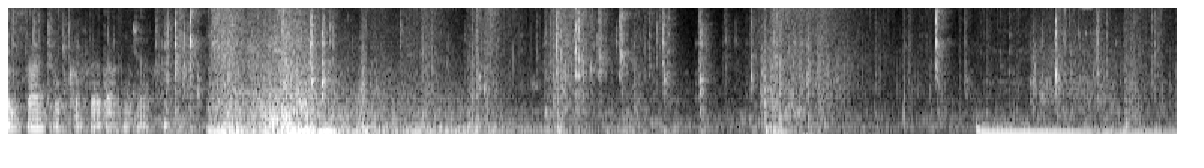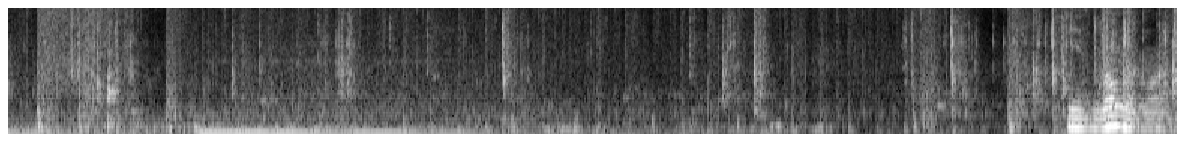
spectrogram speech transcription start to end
O yüzden çok kafaya takmayacaksın. İz bulamıyorum abi.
